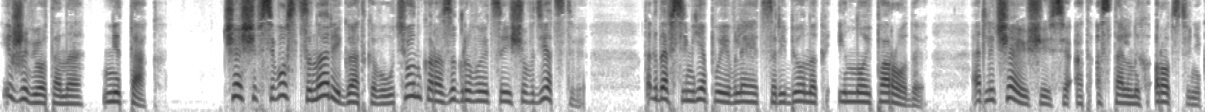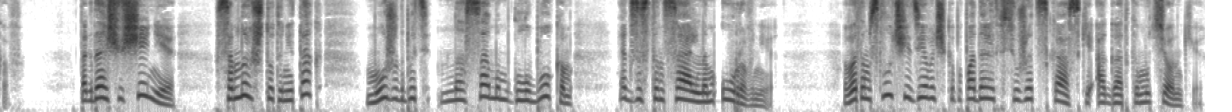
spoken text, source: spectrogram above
и живет она не так. Чаще всего сценарий гадкого утенка разыгрывается еще в детстве, когда в семье появляется ребенок иной породы, отличающийся от остальных родственников. Тогда ощущение «со мной что-то не так» может быть на самом глубоком экзистенциальном уровне. В этом случае девочка попадает в сюжет сказки о гадком утенке.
